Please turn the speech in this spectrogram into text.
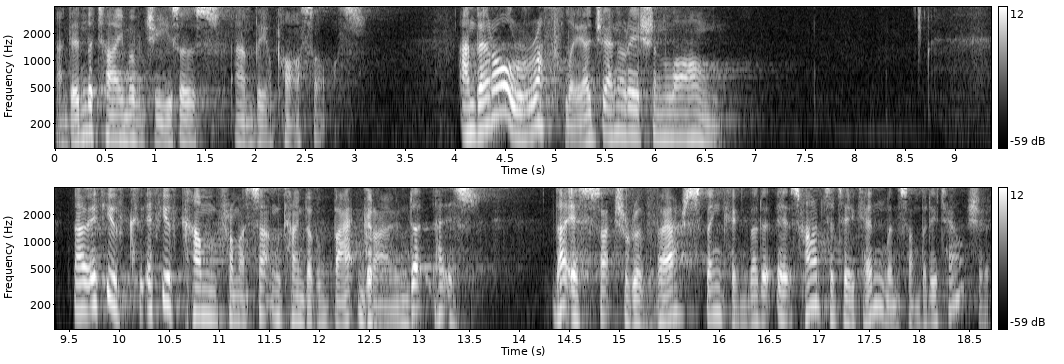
and in the time of Jesus and the apostles. And they're all roughly a generation long. Now, if you've, if you've come from a certain kind of background, that is that is such reverse thinking that it's hard to take in when somebody tells you. You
